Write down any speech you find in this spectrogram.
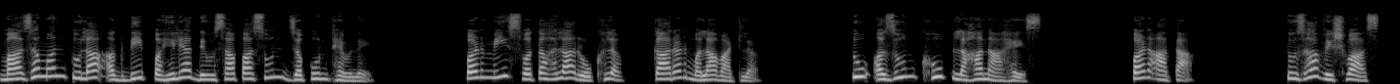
माझं मन तुला अगदी पहिल्या दिवसापासून जपून ठेवले पण मी स्वतःला रोखलं कारण मला वाटलं. तू अजून खूप लहान आहेस. पण आता तुझा विश्वास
